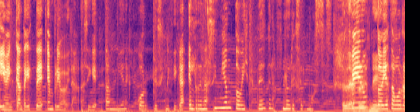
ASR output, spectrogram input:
Y me encanta que esté en primavera. Así que también Escorpio significa el renacimiento, ¿viste? De las flores hermosas. Pero negras. todavía estamos Ah.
